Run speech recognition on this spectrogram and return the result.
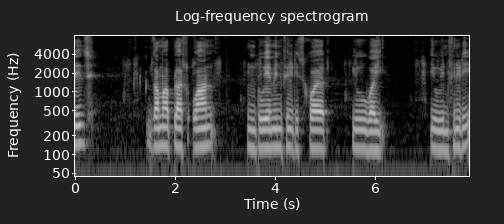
is gamma plus 1 into m infinity square u by u infinity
